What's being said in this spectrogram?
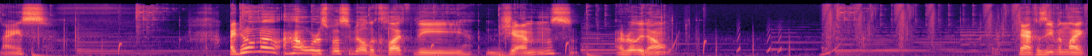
Nice. I don't know how we're supposed to be able to collect the gems. I really don't. Yeah, because even, like,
